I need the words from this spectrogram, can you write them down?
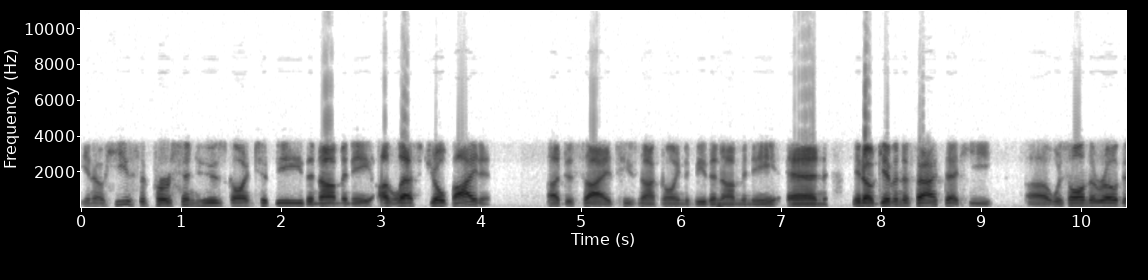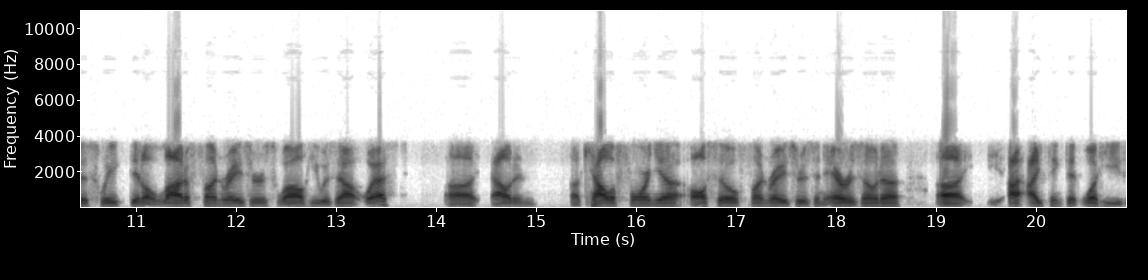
You know, he's the person who's going to be the nominee unless Joe Biden uh, decides he's not going to be the nominee. And, you know, given the fact that he uh, was on the road this week, did a lot of fundraisers while he was out west, uh, out in uh, California, also fundraisers in Arizona. Uh, I, I think that what he's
